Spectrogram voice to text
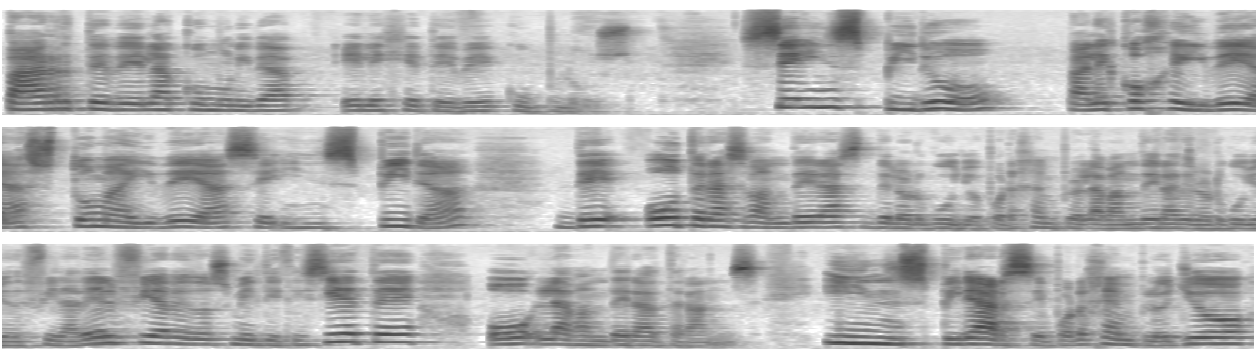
parte de la comunidad LGTBQ+ se inspiró, ¿vale? Coge ideas, toma ideas, se inspira de otras banderas del orgullo, por ejemplo, la bandera del orgullo de Filadelfia de 2017 o la bandera trans. Inspirarse, por ejemplo, yo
